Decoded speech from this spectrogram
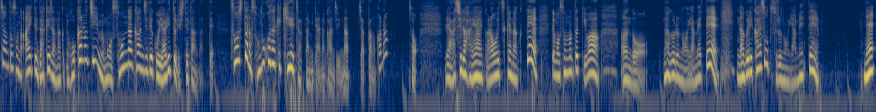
ちゃんとその相手だけじゃなくて他のチームもそんな感じでこうやり取りしてたんだって。そうしたらその子だけ切れちゃったみたいな感じになっちゃったのかな。そう。で足が速いから追いつけなくてでもその時はあの殴るのをやめて殴り返そうとするのをやめてね。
